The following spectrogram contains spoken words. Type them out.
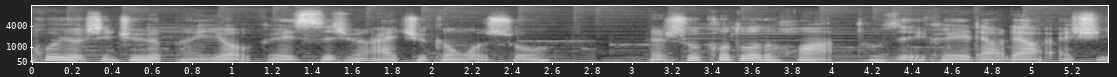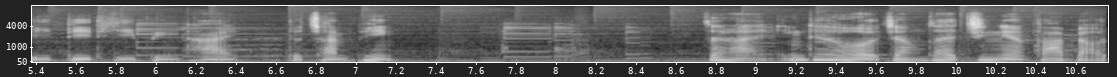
果有兴趣的朋友，可以私讯 IG 跟我说。人数够多的话，兔子也可以聊聊 HEDT 平台的产品。再来，Intel 将在今年发表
